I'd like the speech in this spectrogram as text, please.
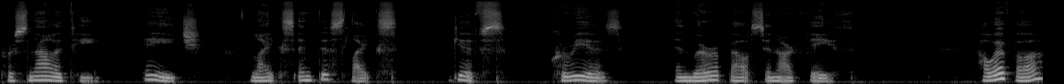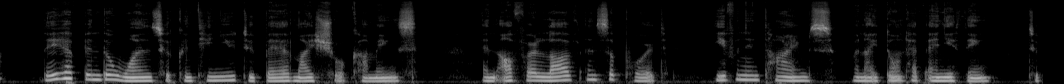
personality, age, likes and dislikes, gifts, careers, and whereabouts in our faith. However, they have been the ones who continue to bear my shortcomings and offer love and support even in times when I don't have anything to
